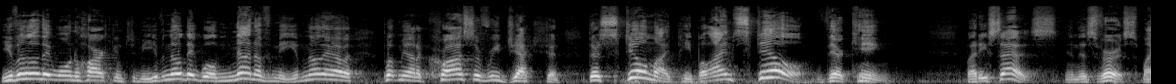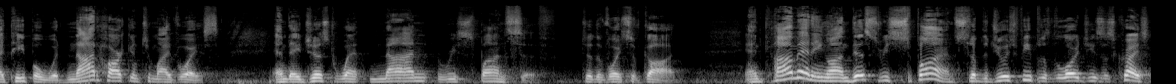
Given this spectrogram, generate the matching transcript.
even though they won't hearken to me, even though they will none of me, even though they have put me on a cross of rejection. They're still my people. I'm still their king. But he says in this verse, My people would not hearken to my voice, and they just went non responsive to the voice of God. And commenting on this response of the Jewish people to the Lord Jesus Christ,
